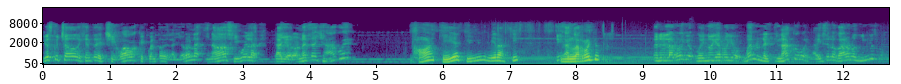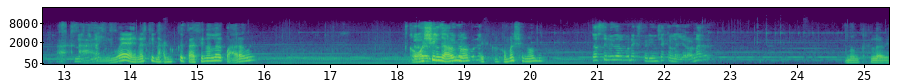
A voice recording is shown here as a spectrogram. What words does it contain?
Yo he escuchado de gente de Chihuahua que cuenta de la Llorona. Y nada, sí, güey, la, la Llorona es de allá, güey. No, aquí, aquí, mira, aquí, Sí, en aquí- el arroyo. En el arroyo, güey, no hay arroyo. Bueno, en el tinaco, güey. Ahí se lo agarran los niños, güey. Ay, güey, en el tinaco que está al final de la cuadra, güey. ¿Cómo Pero, ¿tú has chingados, tenido no? alguna- ¿Cómo chingados, no? ¿Tú has tenido alguna experiencia con la Llorona, güey? Nunca la vi.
